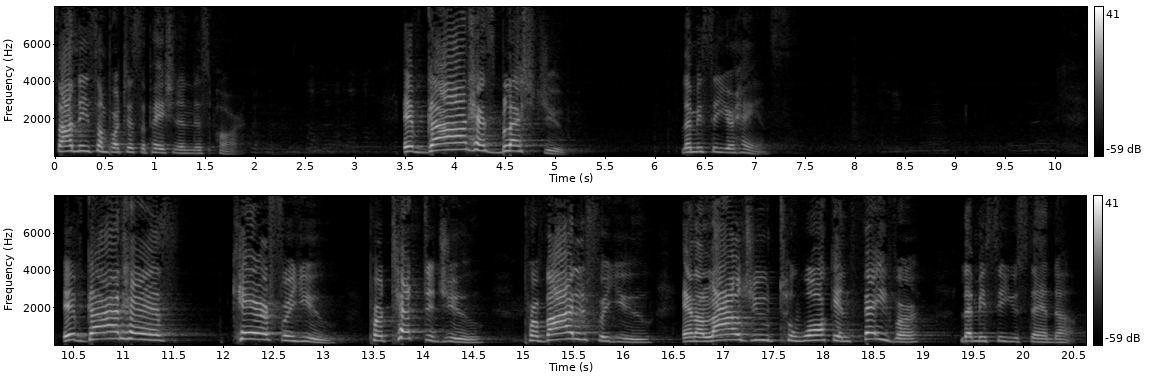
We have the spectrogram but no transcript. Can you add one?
So I need some participation in this part. If God has blessed you, let me see your hands. If God has cared for you, protected you, provided for you, and allowed you to walk in favor, let me see you stand up.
